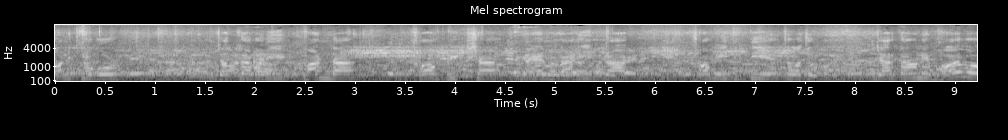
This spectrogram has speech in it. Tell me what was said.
মানিকনগর যাত্রাবাড়ি, মান্ডা, সব রিক্সা ভ্যান গাড়ি, ট্রাক, সব এই দিক দিয়ে চলাচল করে, যার কারণে ভয়াবহ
